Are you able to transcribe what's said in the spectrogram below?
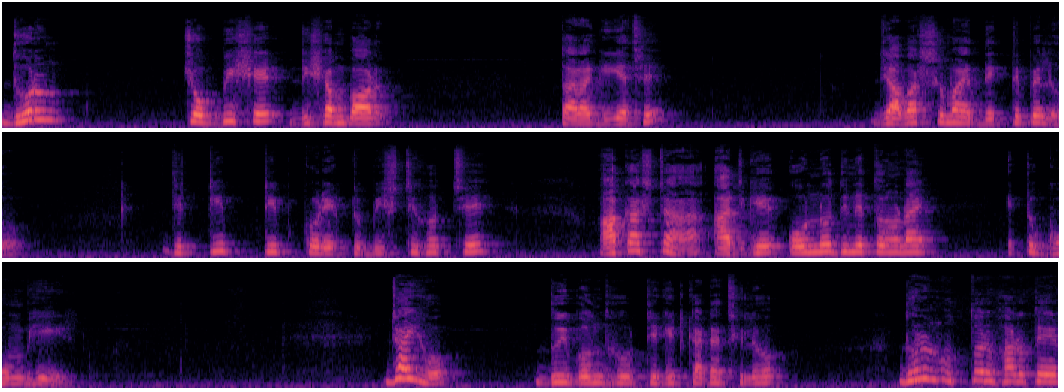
ধরুন চব্বিশে ডিসেম্বর তারা গিয়েছে, যাবার সময় দেখতে পেল যে টিপ টিপ করে একটু বৃষ্টি হচ্ছে। আকাশটা আজকে অন্য দিনের তুলনায় একটু গম্ভীর। যাই হোক দুই বন্ধু টিকিট কাটা ছিল। ধরুন উত্তর ভারতের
